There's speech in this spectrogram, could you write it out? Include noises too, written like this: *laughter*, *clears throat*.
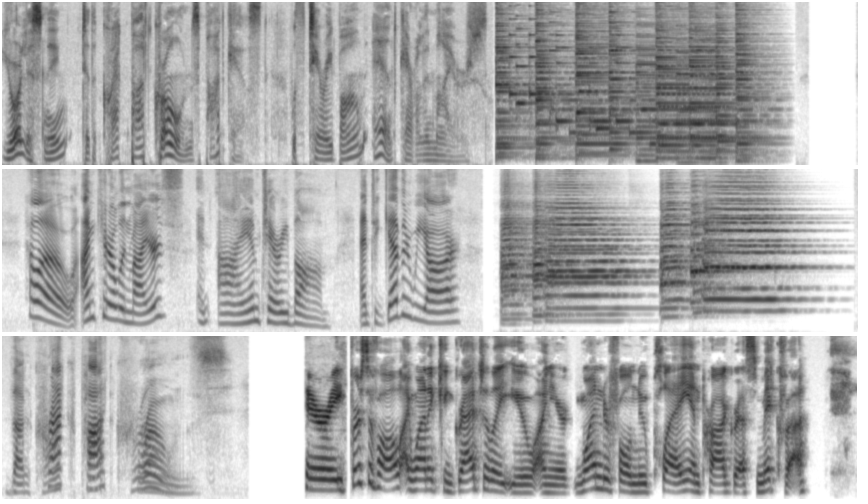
You're listening to the Crackpot Crones podcast with Terry Baum and Carolyn Myers. Hello, I'm Carolyn Myers. And I am Terry Baum. And together we are. The, the Crackpot Crones. Terry, first of all, I want to congratulate you on your wonderful new play in progress, Mikvah,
